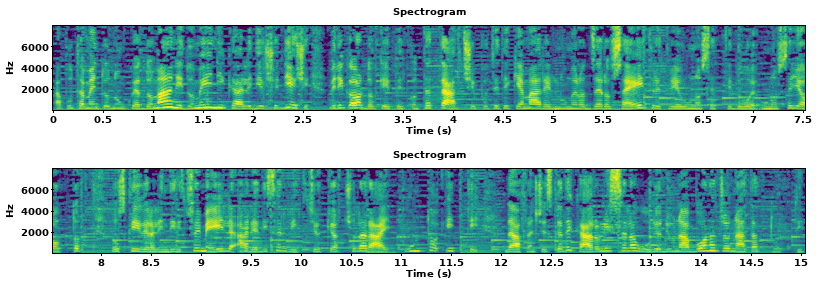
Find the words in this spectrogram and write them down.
Appuntamento dunque a domani, domenica alle 10.10. Vi ricordo che per contattarci potete chiamare il numero 06 331 72 168 o scrivere all'indirizzo email area di servizio chiocciolarai.it. Da Francesca De Carolis l'augurio di una buona giornata a tutti.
